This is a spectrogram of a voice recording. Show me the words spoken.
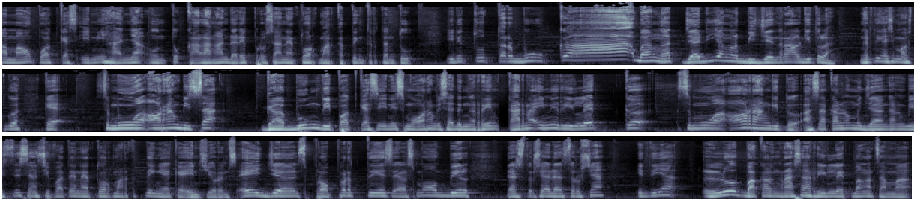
nggak mau podcast ini hanya untuk kalangan dari perusahaan network marketing tertentu. Ini tuh terbuka banget, jadi yang lebih general gitulah. Ngerti gak sih maksud gue? Kayak semua orang bisa gabung di podcast ini, semua orang bisa dengerin karena ini relate ke semua orang gitu. Asalkan lo menjalankan bisnis yang sifatnya network marketing ya kayak insurance agents, property, sales mobil dan seterusnya dan seterusnya. Intinya lu bakal ngerasa relate banget sama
